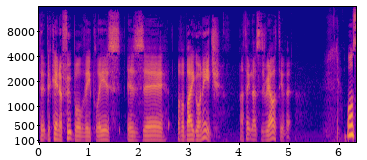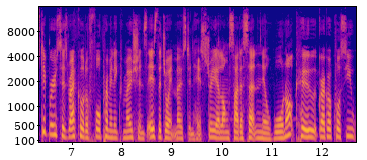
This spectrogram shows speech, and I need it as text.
the, the kind of football they play is is uh, of a bygone age. I think that's the reality of it. Well, Steve Bruce's record of four Premier League promotions is the joint most in history, alongside a certain Neil Warnock, who, Gregor, of course, you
